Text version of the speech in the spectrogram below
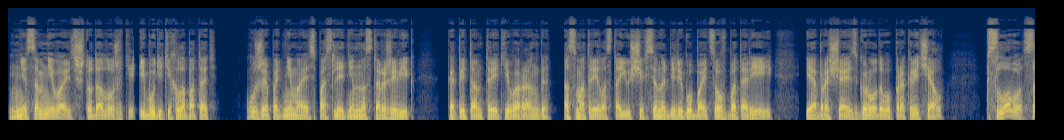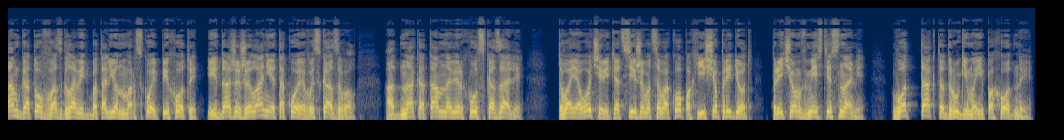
Не сомневаюсь, что доложите и будете хлопотать. Уже поднимаясь последним на сторожевик, капитан третьего ранга осмотрел остающихся на берегу бойцов батареи и, обращаясь к Гродову, прокричал. «К слову, сам готов возглавить батальон морской пехоты и даже желание такое высказывал. Однако там наверху сказали, твоя очередь отсиживаться в окопах еще придет, причем вместе с нами. Вот так-то, други мои походные.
